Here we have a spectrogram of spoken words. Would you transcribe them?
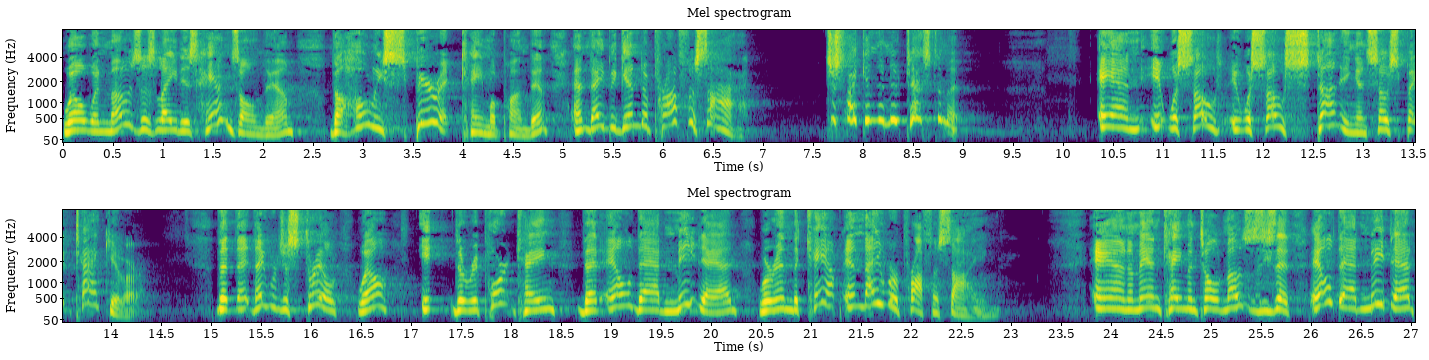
Well, when Moses laid his hands on them, the Holy Spirit came upon them and they began to prophesy, just like in the New Testament. And it was so, it was so stunning and so spectacular that they, they were just thrilled. Well, it, the report came that Eldad and Medad were in the camp and they were prophesying. And a man came and told Moses, he said, Eldad and Medad,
